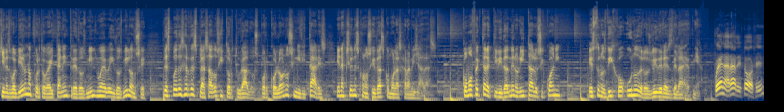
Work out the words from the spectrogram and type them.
quienes volvieron a Puerto Gaitán entre 2009 y 2011 después de ser desplazados y torturados por colonos y militares en acciones conocidas como las jaramilladas. ¿Cómo afecta la actividad menonita a los Sicuani? Esto nos dijo uno de los líderes de la etnia. Pueden arar y todo, sí,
